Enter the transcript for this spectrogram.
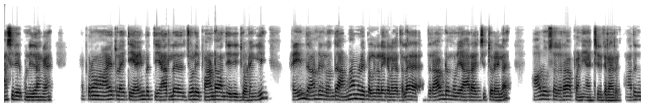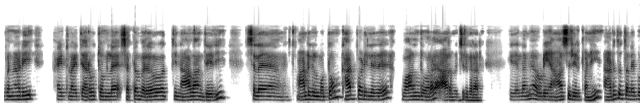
ஆசிரியர் அப்புறம் ஆயிரத்தி தொள்ளாயிரத்தி ஐம்பத்தி ஆறில் ஜூலை 12ஆம் தேதி தொடங்கி ஐந்து ஆண்டுகள் வந்து அண்ணாமலை பல்கலைக்கழகத்தில் திராவிட மொழி ஆராய்ச்சி துறையில் ஆலோசகராக பணியாற்றியிருக்கிறாரு. அதுக்கு பின்னாடி 1961ல செப்டம்பர் 24ஆம் தேதி சில ஆண்டுகள் மட்டும் காட்பாடியிலிருந்து வாழ்ந்து வர ஆரம்பிச்சிருக்கிறாரு. இது எல்லாமே அவருடைய ஆசிரியர் பணி. அடுத்த தலைப்பு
